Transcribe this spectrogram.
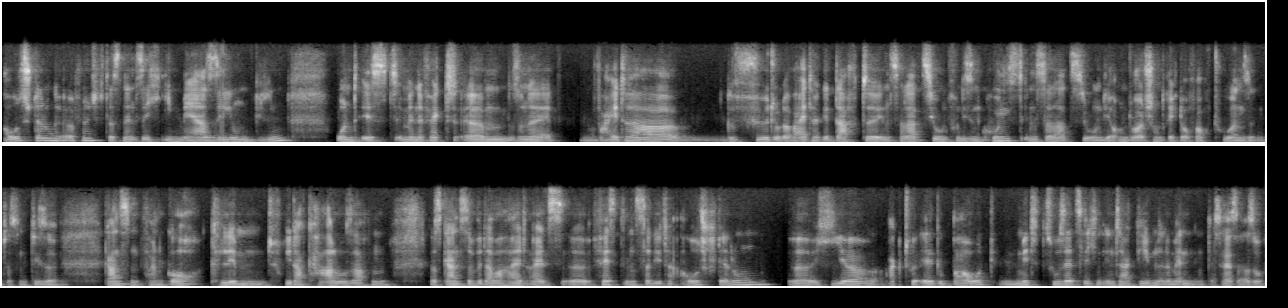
Ausstellung eröffnet. Das nennt sich Immersium Wien und ist im Endeffekt ähm, so eine weitergeführte oder weitergedachte Installation von diesen Kunstinstallationen, die auch in Deutschland recht oft auf Touren sind. Das sind diese ganzen Van Gogh, Klimt, Frida Kahlo Sachen. Das Ganze wird aber halt als äh, fest installierte Ausstellung äh, hier aktuell gebaut mit zusätzlichen interaktiven Elementen. Das heißt also,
